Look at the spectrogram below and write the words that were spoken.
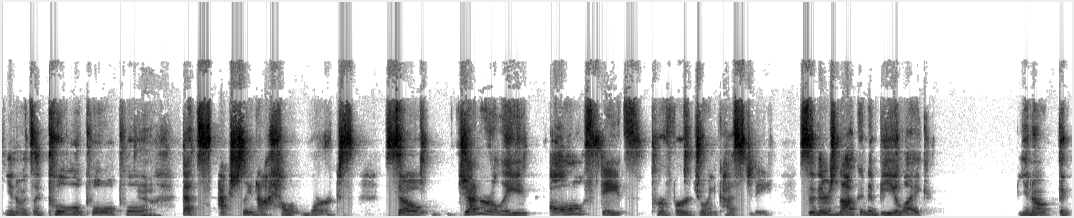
you know, it's like pull, pull, pull. Yeah. That's actually not how it works. So generally, all states prefer joint custody. So there's not going to be like, you know, the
